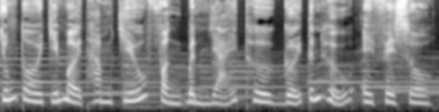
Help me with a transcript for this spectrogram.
chúng tôi chỉ mời tham chiếu phần bình giải thư gửi tín hữu Epheso.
